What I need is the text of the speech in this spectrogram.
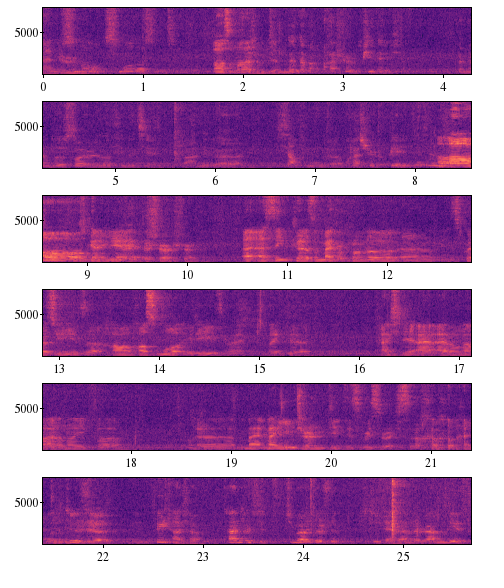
And small, small 到什么程度？啊，small 到什么程度？那那把快手 P 了一下，反正不是所有人都听得见，把那个小那个快手 P 过。哦，OK，yeah，是是。I I think uh, the microkernel uh, his question is uh, how how small it is, right? Like uh, actually I I don't know I don't know if. Uh, uh, my, my intern did this research, didn't. 就是非常小，它就是基本上就是最简单的 RAM disk，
